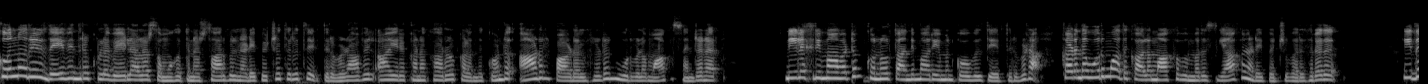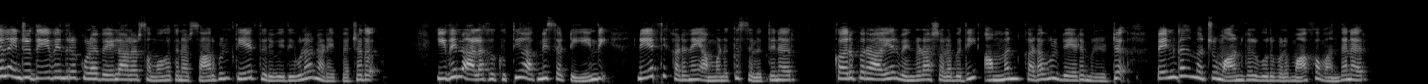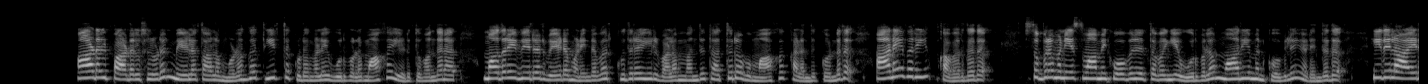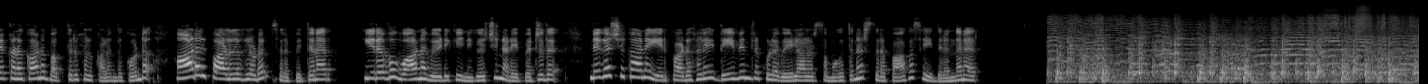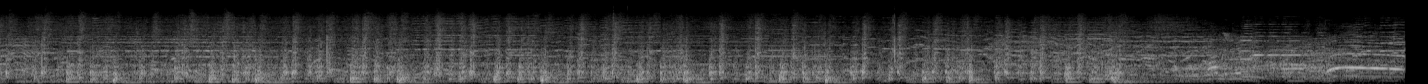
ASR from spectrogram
குன்னூரில் தேவேந்திர குல வேளாளர் சமூகத்தினர் சார்பில் நடைபெற்ற திருத்தேர் திருவிழாவில் ஆயிரக்கணக்காரோர் கலந்து கொண்டு ஆடல் பாடல்களுடன் ஊர்வலமாக சென்றனர். நீலகிரி மாவட்டம் குன்னூர் தந்திமாரியம்மன் கோவில் தேர் திருவிழா கடந்த ஒரு மாத காலமாக விமரிசையாக நடைபெற்று வருகிறது. இதில் இன்று தேவேந்திர குல வேளாளர் சமூகத்தினர் சார்பில் தேர் திருவிதி உலா நடைபெற்றது. இதில் அழகு குத்தி அக்னி சட்டி ஏந்தி நேர்த்தி கடனை அம்மனுக்கு செலுத்தினர். கருப்பராயர் வெங்கடாசலபதி அம்மன் கடவுள் வேடமிட்டு பெண்கள் மற்றும் ஆண்கள் ஊர்வலமாக வந்தனர். ஆடல் பாடல்களுடன் மேளதாளம் முழங்க தீர்த்த குடங்களை ஊர்வலமாக எடுத்து வந்தனர். மதுரை வீரர் வேடமடைந்தவர் குதிரையில் வலம் வந்து தத்துரூபமாக கலந்து கொண்டது. அனைவரையும் கவர்ந்தது. சுப்பிரமணிய சுவாமி கோவிலில் துவங்கிய ஊர்வலம் மாரியம்மன் கோவிலை அடைந்தது. இதில் ஆயிரக்கணக்கான பக்தர்கள் கலந்து கொண்டு ஆடல் பாடல்களுடன் சிறப்பித்தனர். இரவு வான வேடிக்கை நிகழ்ச்சி நடைபெற்றது. நிகழ்ச்சிக்கான ஏற்பாடுகளை தேவேந்திர குல வேளாளர் சமூகத்தினர் சிறப்பாக செய்திருந்தனர்.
